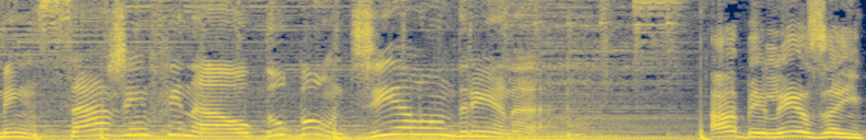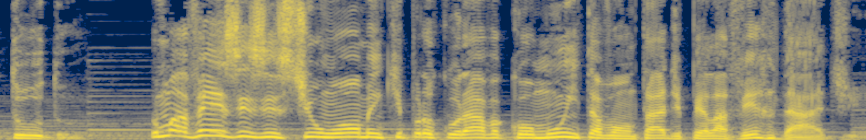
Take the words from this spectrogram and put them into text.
Mensagem final do Bom Dia Londrina. A beleza em tudo. Uma vez existiu um homem que procurava com muita vontade pela verdade.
